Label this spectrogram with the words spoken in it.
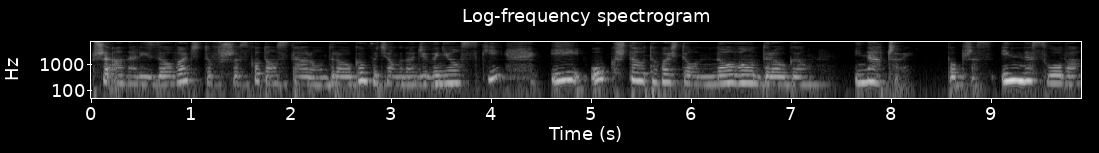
przeanalizować to wszystko, tą starą drogą, wyciągnąć wnioski i ukształtować tą nową drogę inaczej, poprzez inne słowa,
